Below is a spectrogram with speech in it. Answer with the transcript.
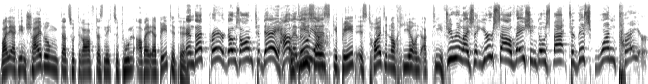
weil er die Entscheidung dazu traf, das nicht zu tun, aber er betete. And that prayer goes on today. Und Hallelujah. dieses Gebet ist heute noch hier und aktiv. Do you realize that your salvation goes back to this one prayer?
